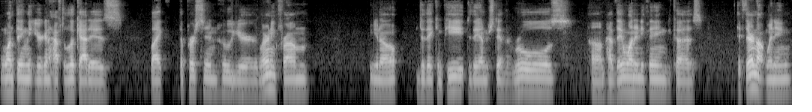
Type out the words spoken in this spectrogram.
one thing that you're going to have to look at is like the person who you're learning from you know do they compete? Do they understand the rules? Um, have they won anything? Because if they're not winning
